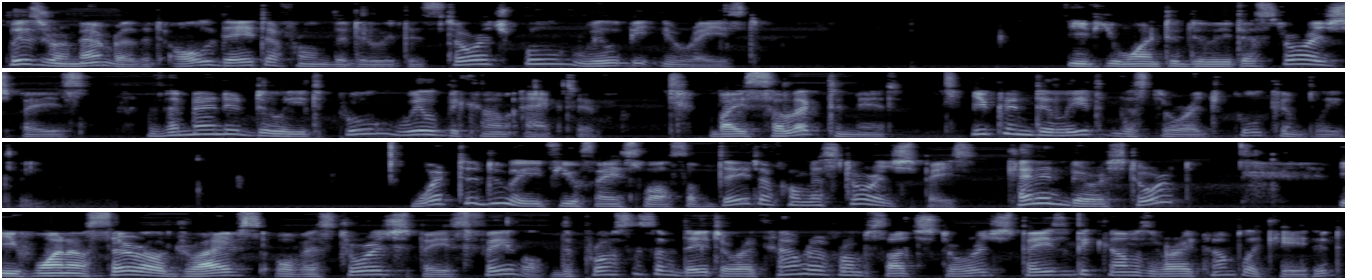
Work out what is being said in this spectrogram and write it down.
Please remember that all data from the deleted storage pool will be erased. If you want to delete a storage space, the menu Delete Pool will become active. By selecting it, you can delete the storage pool completely. What to do if you face loss of data from a storage space? Can it be restored? If one of several drives of a storage space fail, the process of data recovery from such storage space becomes very complicated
